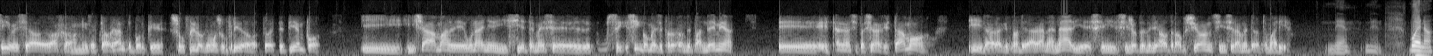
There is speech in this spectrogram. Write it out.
sí hubiese dado de baja mi restaurante porque sufrí lo que hemos sufrido todo este tiempo y, ya más de un año y siete meses, cinco meses, perdón, de pandemia, eh, estar en la situación en la que estamos y la verdad que no le da gana a nadie Si yo tendría otra opción, sinceramente la tomaría. Bien, bien. Bueno,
